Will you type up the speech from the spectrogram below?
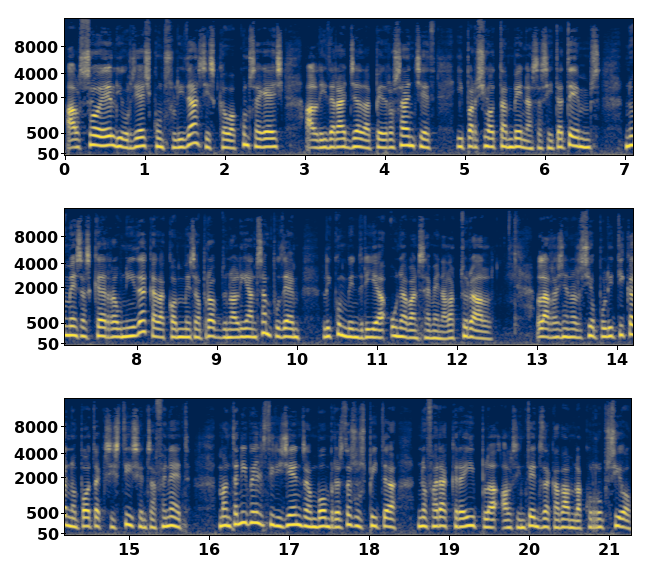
Al PSOE li urgeix consolidar, si és que ho aconsegueix, el lideratge de Pedro Sánchez i per això també necessita temps. Només Esquerra Unida, cada cop més a prop d'una aliança en Podem, li convindria un avançament electoral. La regeneració política no pot existir sense fer net. Mantenir vells dirigents amb ombres de sospita no farà creïble els intents d'acabar amb la corrupció.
